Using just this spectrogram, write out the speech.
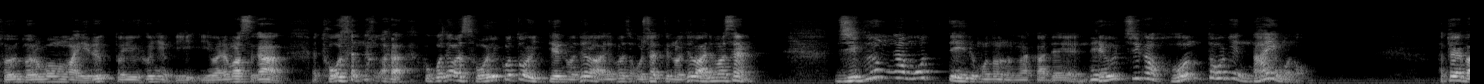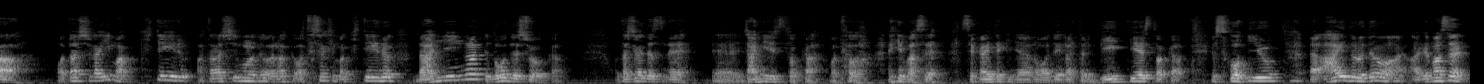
そういう泥棒がいるというふうに言われますが、当然ながら、ここではそういうことを言っているのではありません、おっしゃっているのではありません。自分が持っているものの中で値打ちが本当にないもの。例えば、私が今着ている、新しいものではなく、私が今着ているランニングなんてどうでしょうか私はですね、えー、ジャニーズとか、または、今せん、世界的にあの話題になったり BTS とか、そういうアイドルではありません。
